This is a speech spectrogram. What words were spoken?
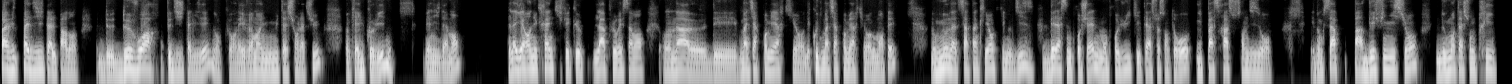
pas pas digitales, pardon, de devoir se digitaliser. Donc, on a eu vraiment une mutation là-dessus. Donc, il y a eu Covid, bien évidemment. La guerre en Ukraine qui fait que là, plus récemment, on a euh, des matières premières qui ont des coûts de matières premières qui ont augmenté. Donc nous, on a certains clients qui nous disent dès la semaine prochaine, mon produit qui était à 60 euros, il passera à 70 euros. Et donc ça, par définition, une augmentation de prix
